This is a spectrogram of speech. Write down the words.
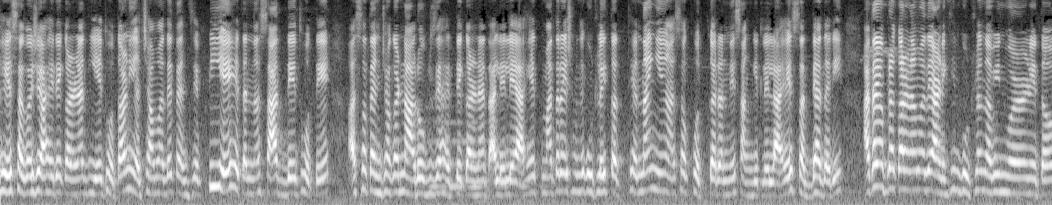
हे सगळं जे आहे ते करण्यात येत होतं आणि याच्यामध्ये त्यांचे पीए हे त्यांना साथ देत होते असं त्यांच्याकडनं आरोप जे आहेत ते करण्यात आलेले आहेत. मात्र याच्यामध्ये कुठलंही तथ्य नाहीये असं खोतकरांनी सांगितलेलं आहे सध्या तरी. आता या प्रकरणामध्ये आणखीन कुठलं नवीन वळण येतं?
